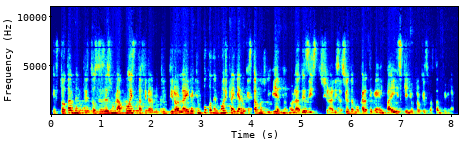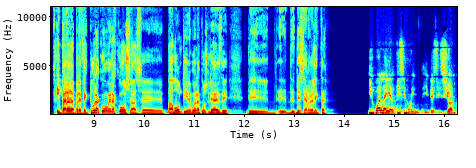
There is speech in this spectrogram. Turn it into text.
Es totalmente, entonces es una apuesta finalmente, un tiro al aire que un poco demuestra ya lo que estamos viviendo, ¿no? La desinstitucionalización democrática en el país, que yo creo que es bastante grave. Y para la prefectura, ¿cómo ven las cosas? Eh, Pavón tiene buenas posibilidades de, de, de, de ser reelecta igual hay altísima indecisión.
